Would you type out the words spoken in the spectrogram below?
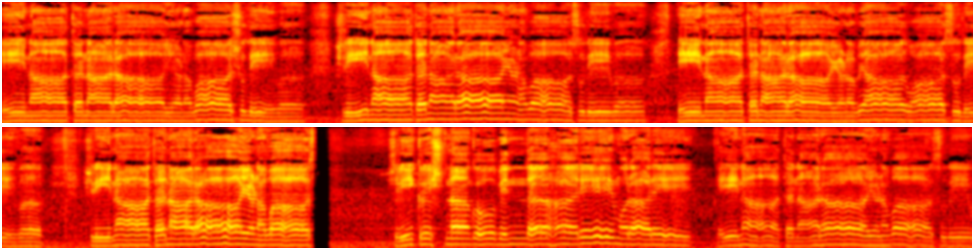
हे नाथ नारायण वासुदेव श्रीनाथ नारायण वासुदेव, हे नाथ नारायण व्या, वासुदेव श्रीनाथ नारायण वास, श्रीकृष्ण गोविन्द हरे मुरारे, हे नाथ नारायण वासुदेव।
